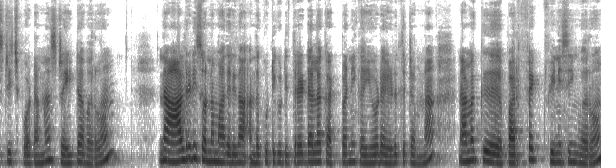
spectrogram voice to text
ஸ்டிச் போட்டோம்னா ஸ்ட்ரெயிட்டாக வரும். நான் ஆல்ரெடி சொன்ன மாதிரி தான் அந்த குட்டி குட்டி த்ரெட்டெல்லாம் கட் பண்ணி கையோடு எடுத்துட்டோம்னா நமக்கு பர்ஃபெக்ட் ஃபினிஷிங் வரும்.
